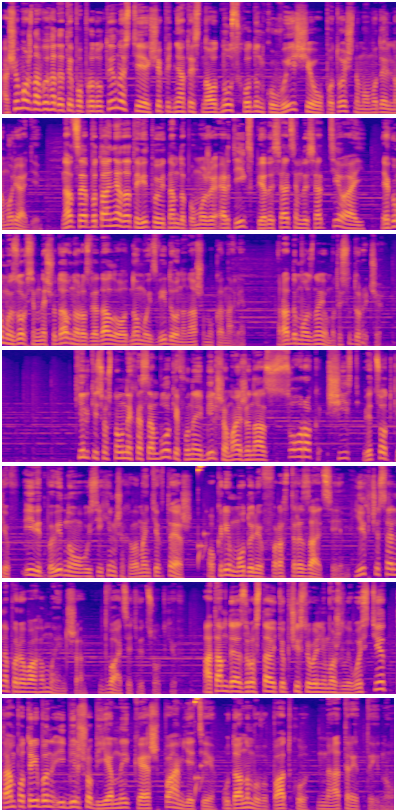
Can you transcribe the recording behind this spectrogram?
А що можна вигадати по продуктивності, якщо піднятись на одну сходинку вище у поточному модельному ряді? На це питання дати відповідь нам допоможе RTX 5070 Ti, яку ми зовсім нещодавно розглядали у одному із відео на нашому каналі. Радимо ознайомитися, до речі. Кількість основних SM-блоків у неї більша майже на 46%, і відповідно усіх інших елементів теж, окрім модулів растеризації. Їх чисельна перевага менша 20%. А там, де зростають обчислювальні можливості, там потрібен і більш об'ємний кеш пам'яті, у даному випадку на третину.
